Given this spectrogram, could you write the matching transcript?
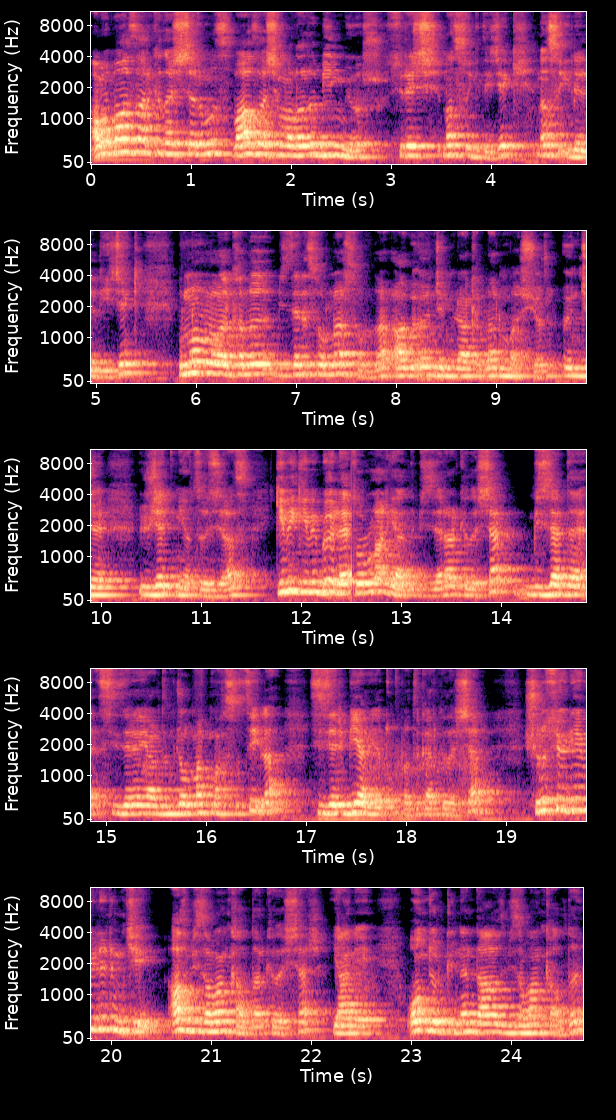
Ama bazı arkadaşlarımız bazı aşamaları bilmiyor. Süreç nasıl gidecek, nasıl ilerleyecek? Bunlarla alakalı bizlere sorular sordular. Abi önce mülakatlar mı başlıyor? Önce ücret mi yatıracağız? Gibi gibi böyle sorular geldi bizlere arkadaşlar. Bizler de sizlere yardımcı olmak maksatıyla sizleri bir araya topladık arkadaşlar. Şunu söyleyebilirim ki az bir zaman kaldı arkadaşlar. Yani 14 günden daha az bir zaman kaldı.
